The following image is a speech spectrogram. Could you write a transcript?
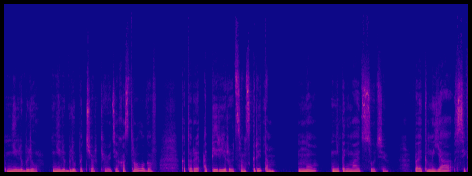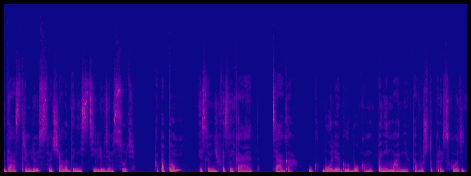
не люблю, не люблю, подчеркиваю, тех астрологов, которые оперируют санскритом, но не понимают сути. Поэтому я всегда стремлюсь сначала донести людям суть, а потом, если у них возникает тяга к более глубокому пониманию того, что происходит,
